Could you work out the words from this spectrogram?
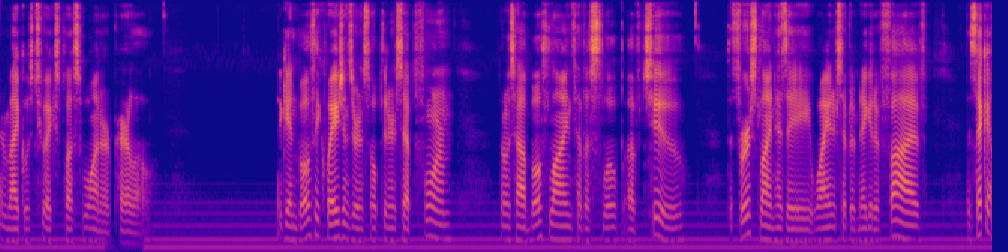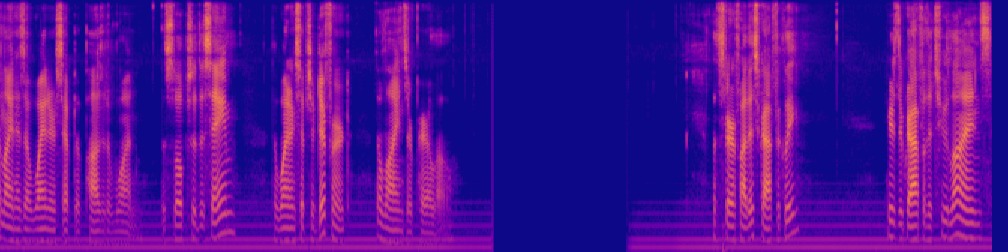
and y equals 2x plus 1 are parallel. Again, both equations are in slope-intercept form. Notice how both lines have a slope of 2. The first line has a y-intercept of negative 5. The second line has a y-intercept of positive 1. The slopes are the same, the y-intercepts are different, the lines are parallel. Let's verify this graphically. Here's the graph of the two lines,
